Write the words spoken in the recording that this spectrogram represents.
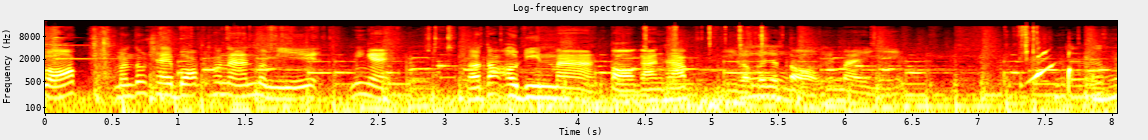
บล็อก มันต้องใช้บล็อกเท่านั้นแบบนี้ นี่ไง เราต้องเอาดินมาต่อกันครับ นี่เราก็จะต่อขึ้นมาอย่างนี้ โอ้โห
